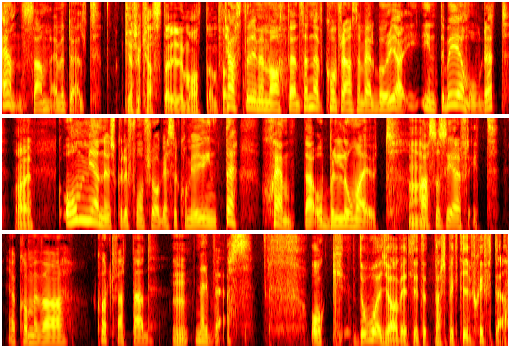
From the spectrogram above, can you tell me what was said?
ensam eventuellt. Kanske kastar i dig maten. För Kastar i mig maten. Sen när konferensen väl börjar, inte jag om ordet. nej. Om jag nu skulle få en fråga så kommer jag ju inte skämta och blomma ut. Mm. Associera fritt. Jag kommer vara kortfattad, Mm. nervös. Och då gör vi ett litet perspektivskifte.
